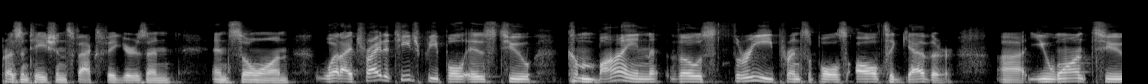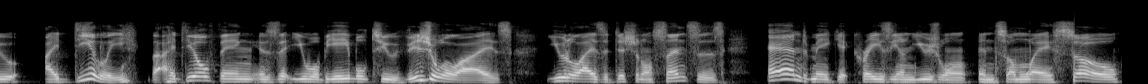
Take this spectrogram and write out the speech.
presentations, facts, figures, and and so on. What I try to teach people is to combine those three principles all together. Uh, you want to ideally, the ideal thing is that you will be able to visualize, utilize additional senses, and make it crazy unusual in some way. So,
